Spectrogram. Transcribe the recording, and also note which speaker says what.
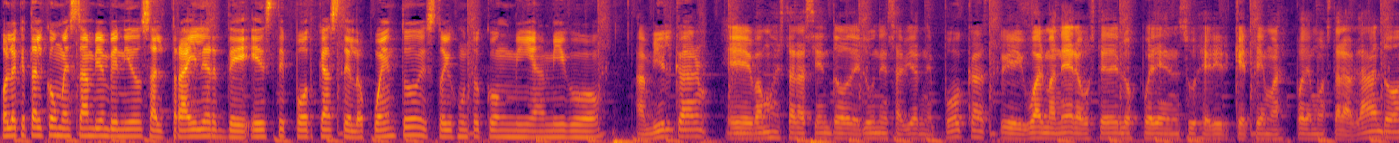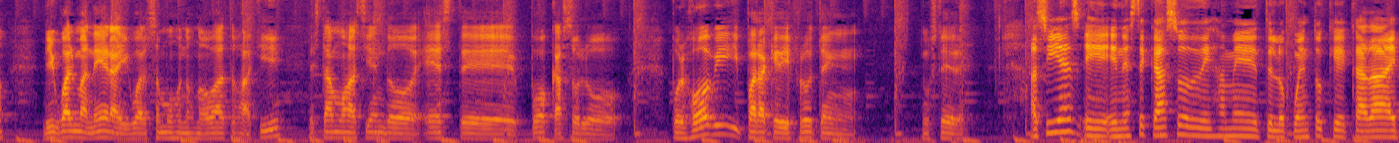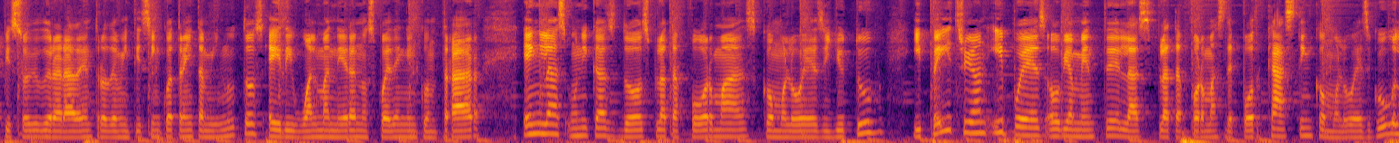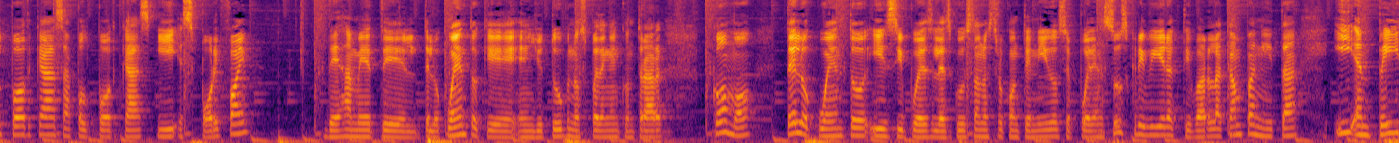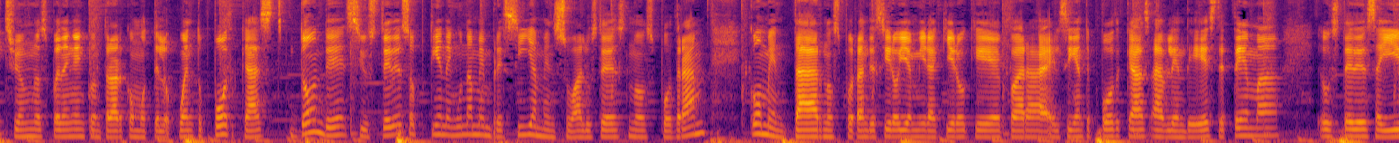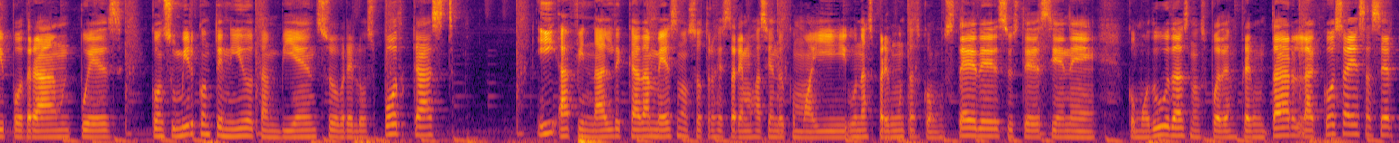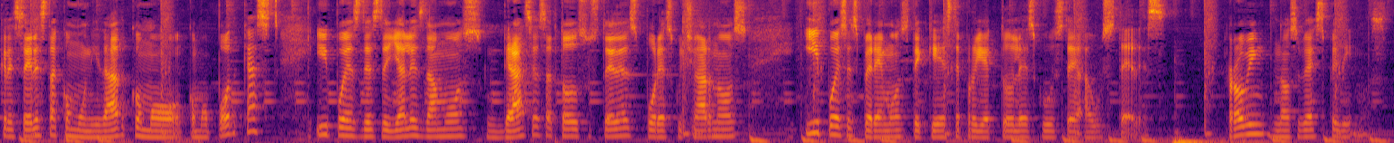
Speaker 1: Hola, ¿qué tal? ¿Cómo están? Bienvenidos al tráiler de este podcast Te lo cuento. Estoy junto con mi amigo
Speaker 2: Amilcar. Eh, vamos a estar haciendo de lunes a viernes podcast. De igual manera, ustedes los pueden sugerir qué temas podemos estar hablando. De igual manera, igual somos unos novatos aquí. Estamos haciendo este podcast solo por hobby y para que disfruten ustedes.
Speaker 1: Así es, eh, en este caso déjame te lo cuento que cada episodio durará dentro de 25 a 30 minutos y de igual manera nos pueden encontrar en las únicas dos plataformas como lo es YouTube y Patreon y pues obviamente las plataformas de podcasting como lo es Google Podcast, Apple Podcast y Spotify. Déjame te, te lo cuento que en YouTube nos pueden encontrar como te lo cuento y si pues les gusta nuestro contenido se pueden suscribir, activar la campanita y en Patreon nos pueden encontrar como te lo cuento podcast donde si ustedes obtienen una membresía mensual ustedes nos podrán comentar, nos podrán decir oye mira quiero que para el siguiente podcast hablen de este tema ustedes ahí podrán pues consumir contenido también sobre los podcasts y a final de cada mes nosotros estaremos haciendo como ahí unas preguntas con ustedes. Si ustedes tienen como dudas, nos pueden preguntar. La cosa es hacer crecer esta comunidad como, como podcast. Y pues desde ya les damos gracias a todos ustedes por escucharnos. Y pues esperemos de que este proyecto les guste a ustedes. Robin, nos despedimos.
